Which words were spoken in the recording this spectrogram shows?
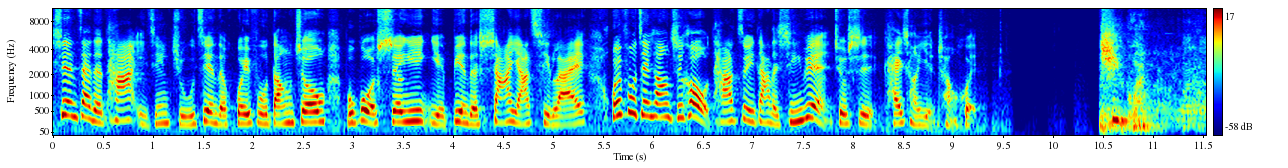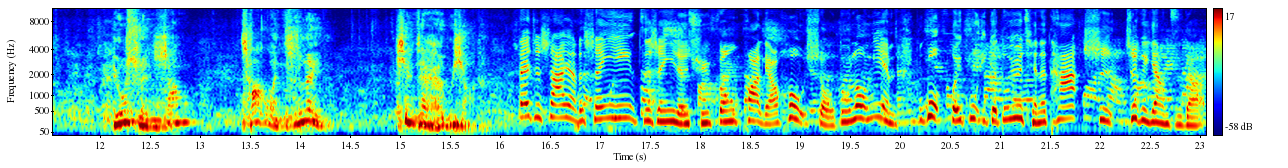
现在的他已经逐渐的恢复当中，不过声音也变得沙哑起来。恢复健康之后，他最大的心愿就是开场演唱会。气管有损伤、插管之类的，现在还不晓得。带着沙哑的声音，资深艺人徐峰化疗后首度露面。不过回顾一个多月前的他，是这个样子的。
